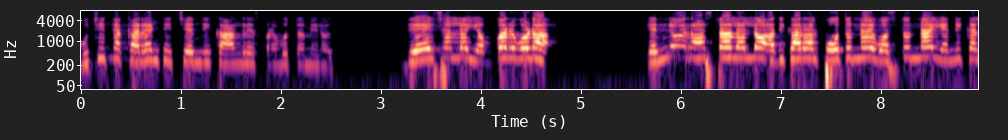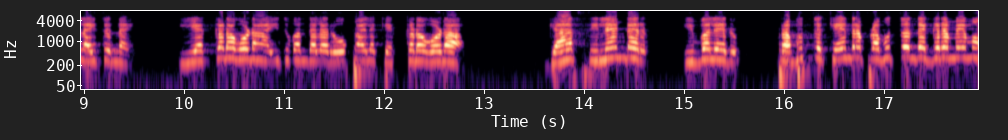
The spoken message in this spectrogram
ఉచిత కరెంట్ ఇచ్చింది కాంగ్రెస్ ప్రభుత్వం ఈరోజు దేశంలో ఎవ్వరు కూడా ఎన్నో రాష్ట్రాలలో అధికారాలు పోతున్నాయి వస్తున్నాయి ఎన్నికలు అవుతున్నాయి. ఎక్కడ కూడా ఐదు వందల రూపాయలకి ఎక్కడ కూడా గ్యాస్ సిలిండర్ ఇవ్వలేదు. ప్రభుత్వ కేంద్ర ప్రభుత్వం దగ్గర మేము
